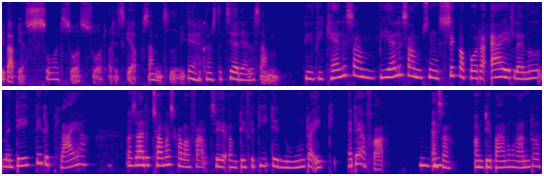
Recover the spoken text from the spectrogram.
Det bare bliver sort, sort, sort, og det sker på samme tid. Vi, ja. vi konstaterer det alle sammen. Vi, vi, kan alle sammen, vi er alle sammen sådan sikre på, at der er et eller andet, men det er ikke det, det plejer. Og så er det, Thomas kommer frem til, om det er fordi, det er nogen, der ikke er derfra. Mm-hmm. Altså, om det er bare nogle andre.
